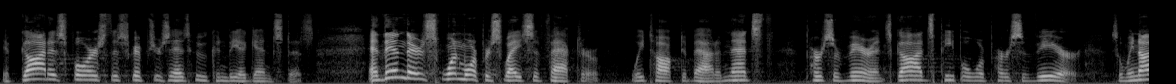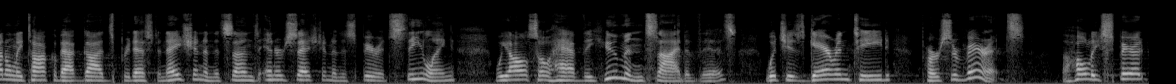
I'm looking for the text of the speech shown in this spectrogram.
If God is for us, the scripture says, who can be against us? And then there's one more persuasive factor we talked about, and that's perseverance. God's people will persevere. So we not only talk about God's predestination and the Son's intercession and the Spirit's sealing, we also have the human side of this, which is guaranteed perseverance. The Holy Spirit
